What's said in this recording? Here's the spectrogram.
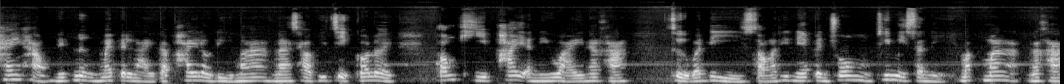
ให้เห่านิดนึงไม่เป็นไรแต่ไพ่เราดีมากนะ ชาวพิจิกก็เลยต้องคีบไพ่อันนี้ไว้นะคะ ถือว่าดีสองอาทิตย์นี้เป็นช่วงที่มีเสน่ห์มาก ๆนะคะ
